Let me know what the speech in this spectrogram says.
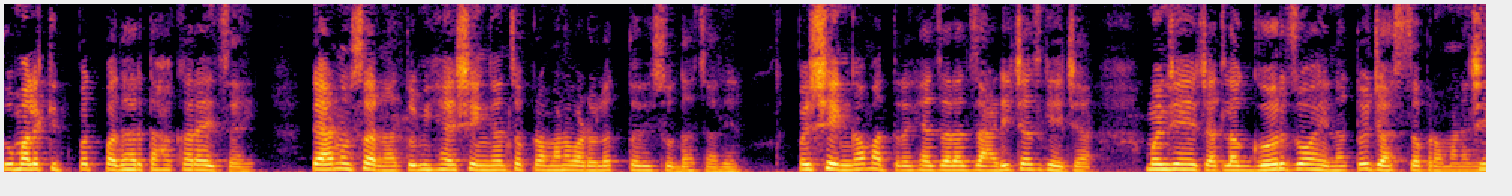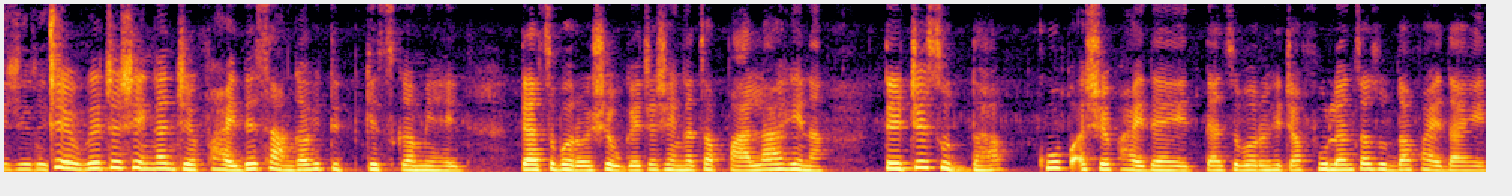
तुम्हाला कितपत पदार्थ हा करायचा आहे त्यानुसार ना तुम्ही ह्या शेंगांचं प्रमाण वाढवलं तरी सुद्धा चालेल. पण शेंगा मात्र ह्या जरा जाडीच्याच घ्यायच्या. म्हणजे ह्याच्यातला गर जो आहे ना तो जास्त प्रमाणात. शेवग्याच्या शेंगांचे फायदे सांगावे तितकेच कमी आहेत. त्याचबरोबर शेवग्याच्या शेंगाचा पाला आहे ना त्याचे सुद्धा खूप असे फायदे आहेत. त्याचबरोबर ह्याच्या फुलांचा सुद्धा फायदा आहे.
